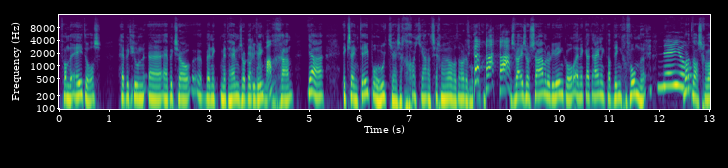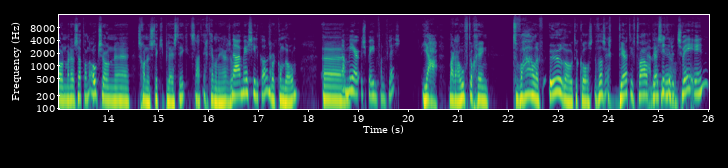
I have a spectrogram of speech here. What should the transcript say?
van de etels. Heb ik toen, eh, heb ik zo, eh, ben ik met hem zo door die winkel een gegaan. Ja, ik zei een tepelhoedje. Hij zegt, god ja, dat zegt me wel wat. Oh, dat moet dus wij zo samen door die winkel. En ik uiteindelijk dat ding gevonden. Nee joh. Maar dat was gewoon, maar er zat dan ook zo'n, het is gewoon een stukje plastic. Het slaat echt helemaal nergens op. Nou, meer Een siliconen. soort condoom. Ehm, nou, meer speen van de fles. Ja, maar daar hoeft toch geen 12 euro te kosten. Het was echt 13 of 12, Ja, maar 13 zitten euro. er twee in.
